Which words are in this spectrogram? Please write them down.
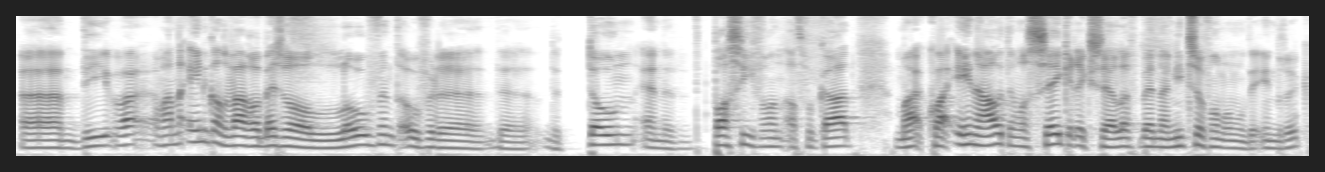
Ehm, die, wa- aan de ene kant waren we best wel lovend over de, de, de toon en de, de passie van Advocaat. Maar qua inhoud, en was zeker ik zelf, ben daar niet zo van onder de indruk.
